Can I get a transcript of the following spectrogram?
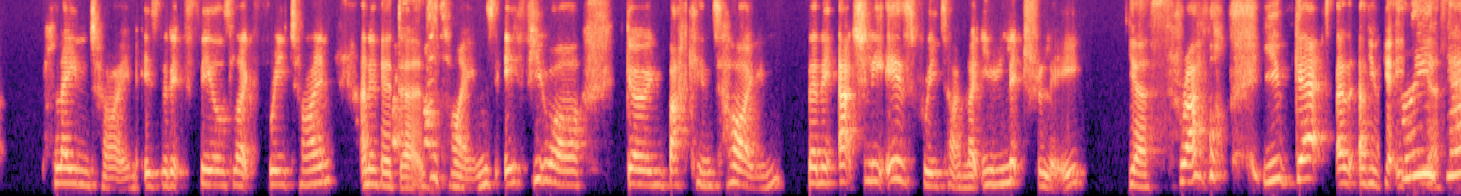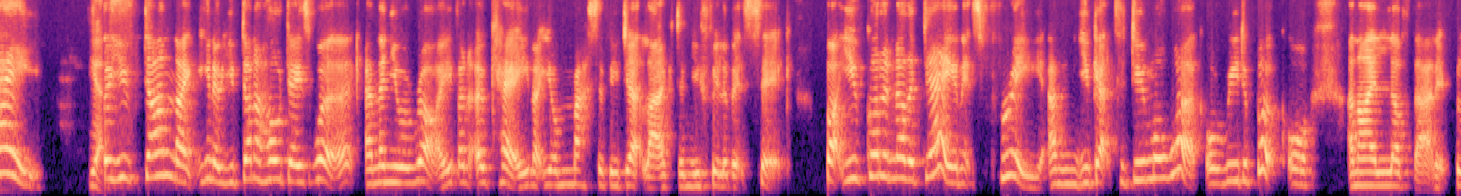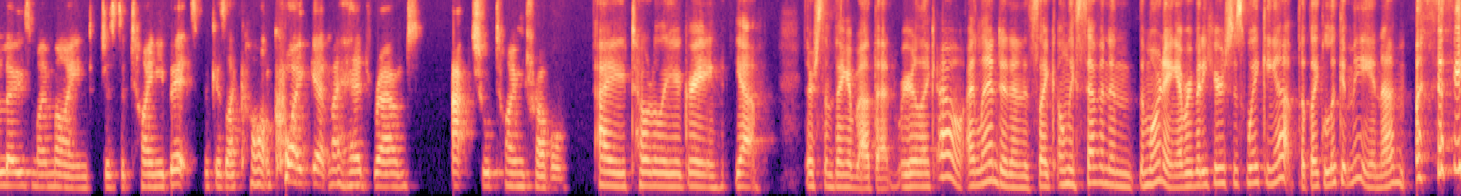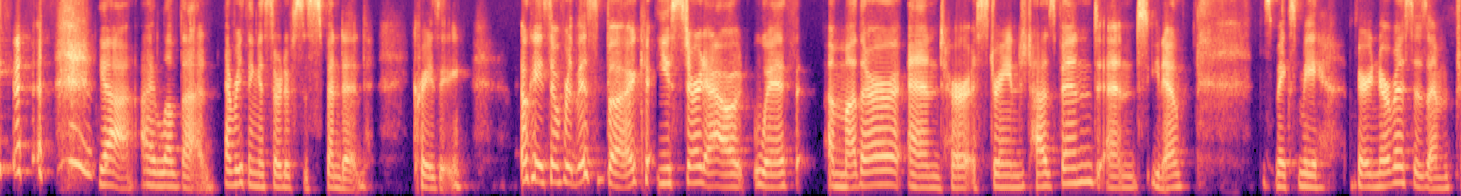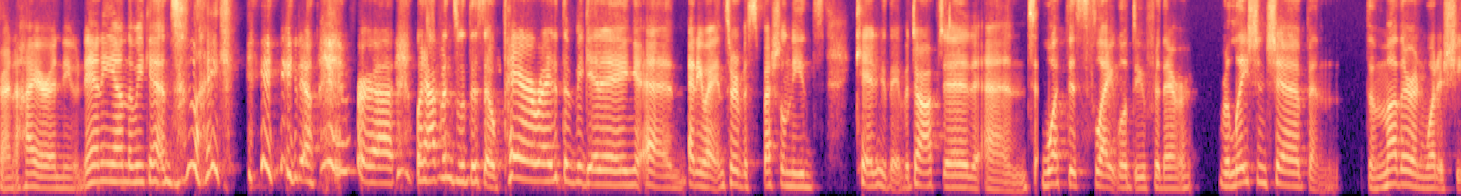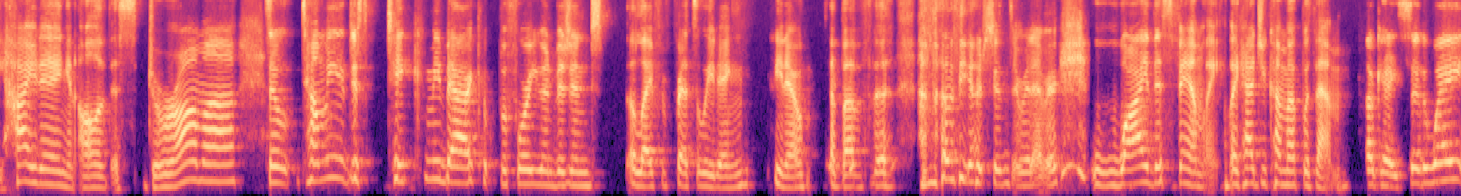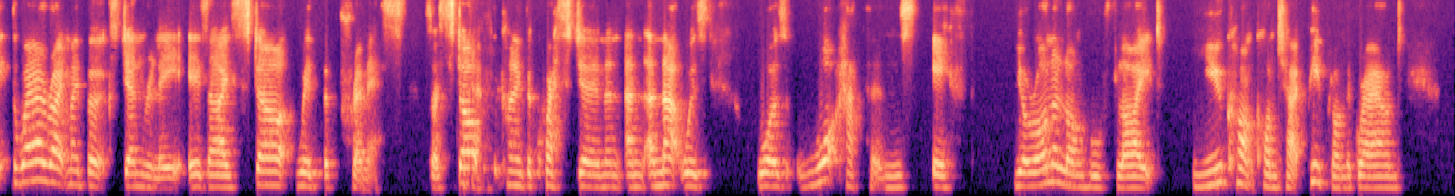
plane time is that it feels like free time and it fact, does sometimes if you are going back in time then it actually is free time like you literally yes travel you get a, a you get, free yes. day Yes. So you've done like, you know, you've done a whole day's work and then you arrive and okay, like you're massively jet lagged and you feel a bit sick, but you've got another day and it's free and you get to do more work or read a book or and I love that. And it blows my mind just a tiny bit because I can't quite get my head around actual time travel. I totally agree. Yeah there's something about that where you're like, oh, I landed and it's like only seven in the morning. Everybody here is just waking up, but like, look at me. And I'm, yeah, I love that. Everything is sort of suspended. Crazy. Okay. So for this book, you start out with a mother and her estranged husband. And, you know, this makes me very nervous as I'm trying to hire a new nanny on the weekends. like, you know, for uh, what happens with this au pair right at the beginning. And anyway, and sort of a special needs kid who they've adopted and what this flight will do for their relationship and the mother and what is she hiding and all of this drama. So tell me, just take me back before you envisioned a life of pretzel eating you know above the above the oceans or whatever. Why this family? Like how'd you come up with them? Okay so the way the way i write my books generally is i start with the premise. So i start okay. with kind of the question and and and that was was what happens if you're on a long haul flight you can't contact people on the ground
